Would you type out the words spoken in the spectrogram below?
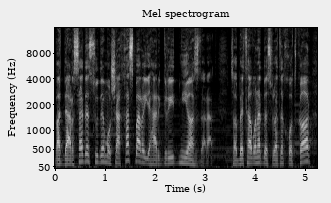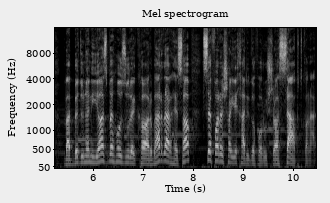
و درصد سود مشخص برای هر گرید نیاز دارد تا بتواند به صورت خودکار و بدون نیاز به حضور کاربر در حساب سفارش های خرید و فروش را ثبت کند.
